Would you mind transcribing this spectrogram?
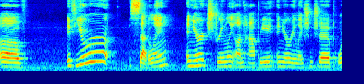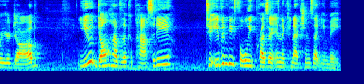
of if you're settling and you're extremely unhappy in your relationship or your job, you don't have the capacity to even be fully present in the connections that you make.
